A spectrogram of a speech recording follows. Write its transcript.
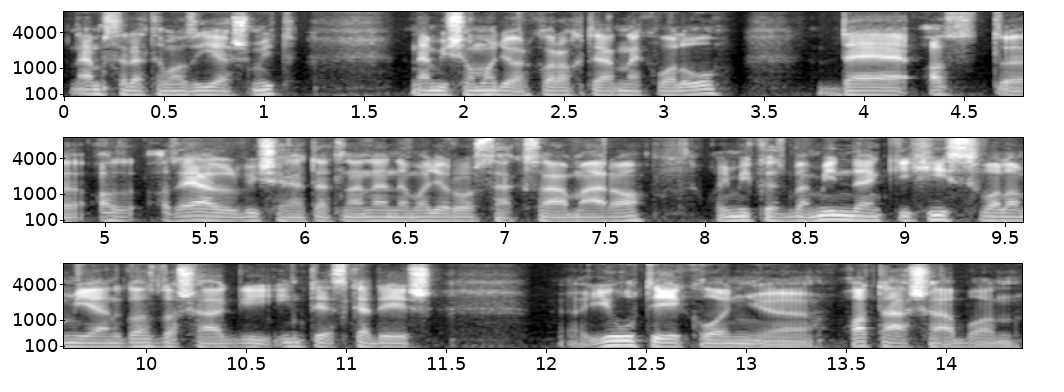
Nem szeretem az ilyesmit, nem is a magyar karakternek való, de azt, az, az elviselhetetlen lenne Magyarország számára, hogy miközben mindenki hisz valamilyen gazdasági intézkedés jótékony hatásában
